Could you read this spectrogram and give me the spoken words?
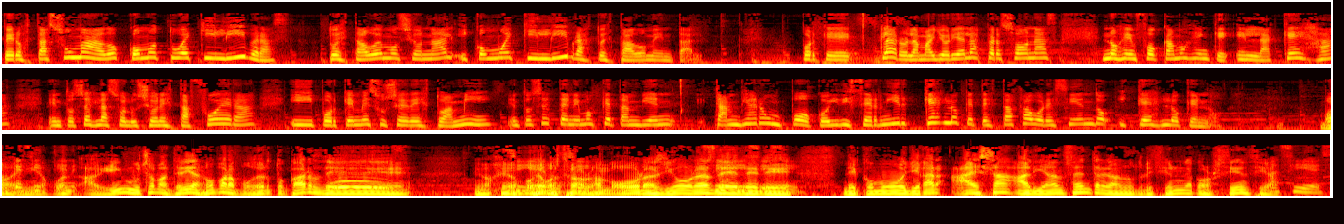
pero está sumado cómo tú equilibras tu estado emocional y cómo equilibras tu estado mental porque claro, la mayoría de las personas nos enfocamos en que en la queja, entonces la solución está afuera y por qué me sucede esto a mí. Entonces tenemos que también cambiar un poco y discernir qué es lo que te está favoreciendo y qué es lo que no. Porque si hay mucha materia, ¿no? Para poder tocar de... Me imagino que podemos estar hablando horas y horas de, de, de, cómo llegar a esa alianza entre la nutrición y la conciencia. Así es.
